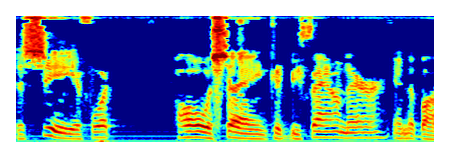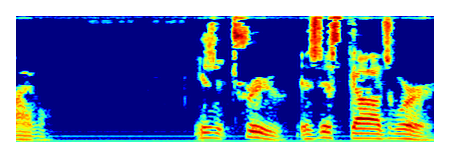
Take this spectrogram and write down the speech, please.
to see if what Paul was saying could be found there in the Bible. Is it true? Is this God's Word?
